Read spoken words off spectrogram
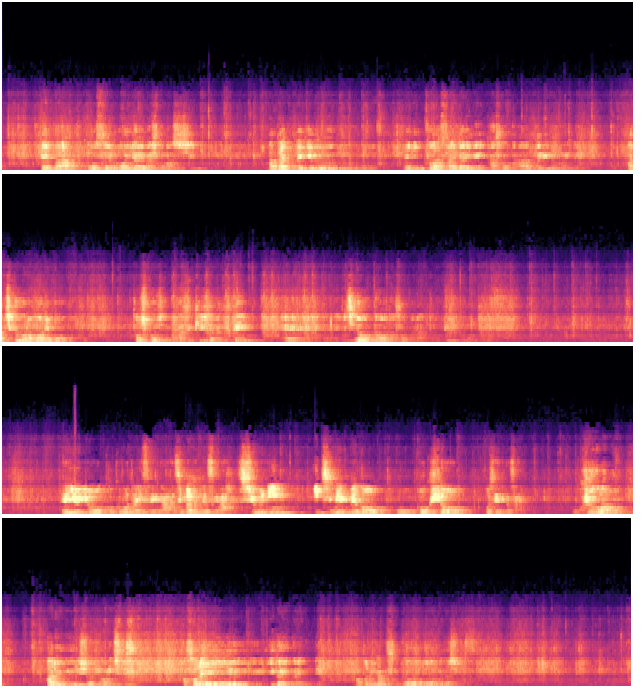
メンバー構成も依頼はしてますし、まあ、できるメリットは最大限生かそうかなという思いで、まあ、地区部の方にも投手コーチで任せっきりじゃなくて、えー、一度は顔を出そうかないよいよ国防体制が始まるんですが就任1年目の目標を教えてください。目標はパ・リーグ優勝日本一です、まあ、それ以外ないんで、まあ、とにかくそこを目指します。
